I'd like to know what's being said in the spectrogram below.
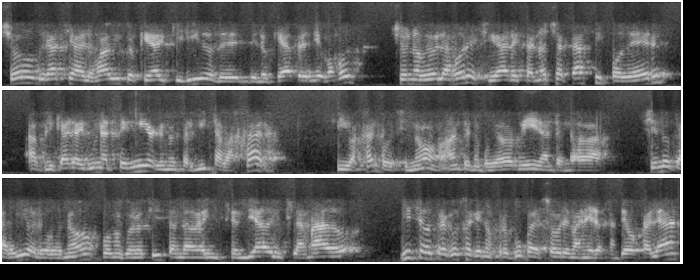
Yo, gracias a los hábitos que he adquirido, de, lo que he aprendido con vos, yo no veo las horas de llegar esta noche a casa y poder aplicar alguna técnica que me permita bajar. Y bajar, porque si no, antes no podía dormir, antes andaba siendo cardiólogo, ¿no? Vos me conociste, andaba incendiado, inflamado. Y esa es otra cosa que nos preocupa de sobremanera, Santiago. Ojalá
